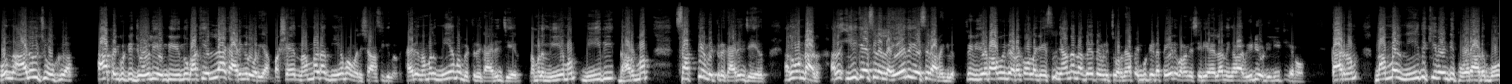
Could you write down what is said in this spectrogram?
ഒന്ന് ആലോചിച്ച് നോക്കുക. ആ പെൺകുട്ടി ജോലി എന്ത് ചെയ്യുന്നു? ബാക്കി എല്ലാ കാര്യങ്ങളും അറിയാം. പക്ഷേ നമ്മുടെ നിയമം അനുശാസിക്കുന്നത്. കാര്യം നമ്മൾ നിയമം വിട്ടൊരു കാര്യം ചെയ്യും നമ്മൾ നിയമം നീതി ധർമ്മം സത്യം വിട്ടൊരു കാര്യം ചെയ്യും അതുകൊണ്ടാണ് അത് ഈ കേസിലല്ല ഏത് കേസിലാണെങ്കിലും. ശ്രീ വിജയബാബുവിന്റെ അടക്കമുള്ള കേസിൽ ഞാൻ തന്നെ അദ്ദേഹത്തെ വിളിച്ചു പറഞ്ഞു. പെൺകുട്ടിയുടെ പേര് പറഞ്ഞ ശരിയല്ല നിങ്ങൾ ആ വീഡിയോ ഡിലീറ്റ് ചെയ്യണോ? കാരണം നമ്മൾ നീതിക്ക് വേണ്ടി പോരാടുമ്പോൾ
